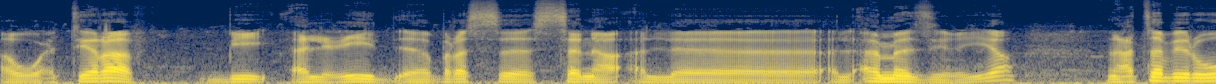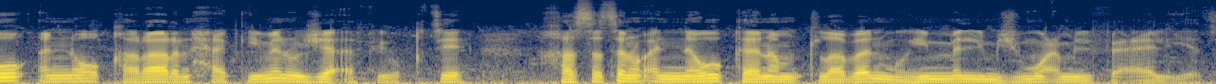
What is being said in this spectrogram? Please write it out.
أو اعتراف بالعيد برأس السنة الأمازيغية. نعتبره أنه قرارا حكيما وجاء في وقته خاصة وأنه كان مطلبا مهما لمجموعة من الفعاليات.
